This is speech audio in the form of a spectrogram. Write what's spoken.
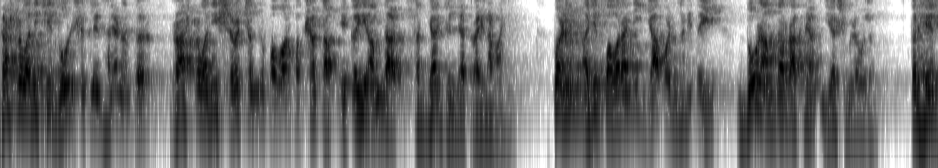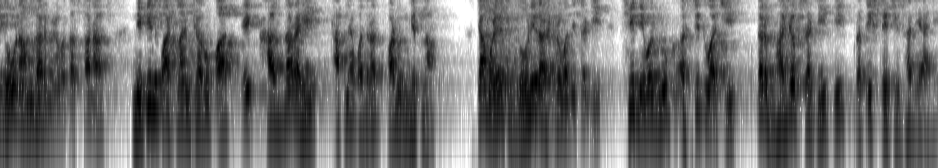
राष्ट्रवादीची दोन शकले झाल्यानंतर राष्ट्रवादी शरदचंद्र पवार पक्षाचा एकही आमदार सध्या जिल्ह्यात राहिला नाही. पण अजित पवारांनी या पडझडीतही दोन आमदार राखण्यात यश मिळवलं. तर हे दोन आमदार मिळवत असतानाच नितीन पाटलांच्या रूपात एक खासदारही आपल्या पदरात पाडून घेतला. त्यामुळेच दोन्ही राष्ट्रवादीसाठी ही निवडणूक अस्तित्वाची तर भाजपसाठी ती प्रतिष्ठेची झाली आहे.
